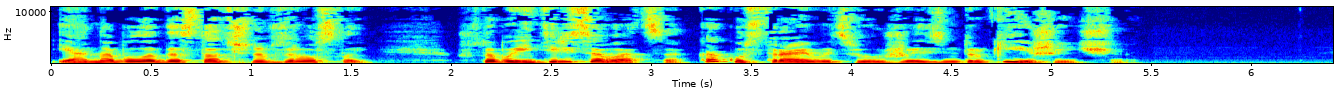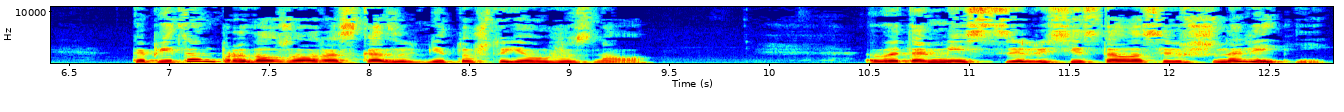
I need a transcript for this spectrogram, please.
и она была достаточно взрослой, чтобы интересоваться, как устраивают свою жизнь другие женщины. Капитан продолжал рассказывать мне то, что я уже знала. В этом месяце Люси стала совершеннолетней.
